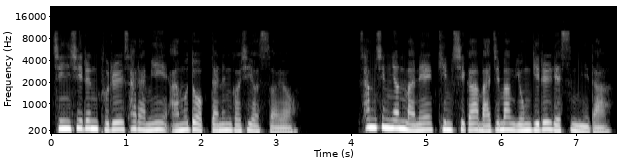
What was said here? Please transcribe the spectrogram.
진실은 부를 사람이 아무도 없다는 것이었어요. 30년 만에 김 씨가 마지막 용기를 냈습니다.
